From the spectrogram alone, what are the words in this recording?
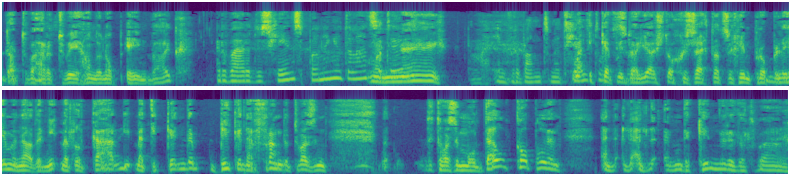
dat waren twee handen op één buik. Er waren dus geen spanningen de laatste Maar tijd? nee, Maar in verband met maar geld ik heb u daar juist toch gezegd dat ze geen problemen hadden. Niet met elkaar, niet met die kinderen. Bieke en Frank, dat was een... Dat was een modelkoppel en, en, en, en de kinderen, dat waren...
